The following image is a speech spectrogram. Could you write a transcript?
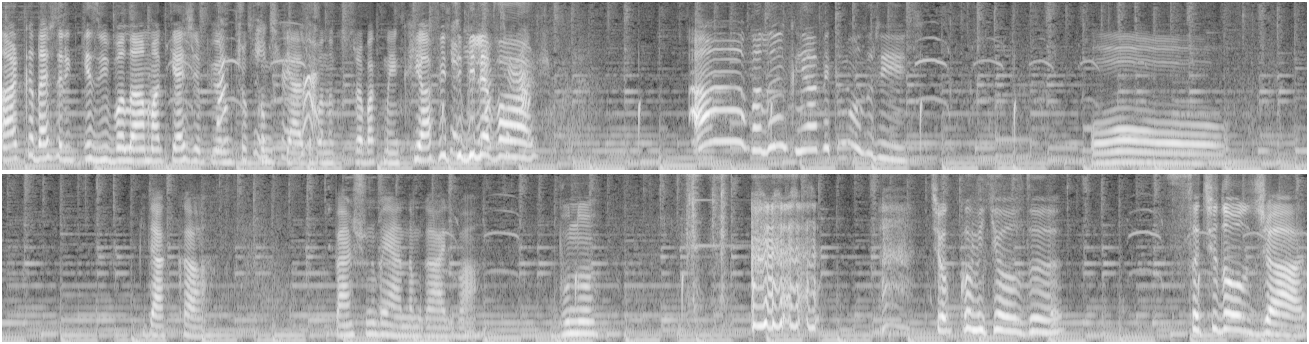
Arkadaşlar ilk kez bir balığa makyaj yapıyorum. Çok komik geldi bana kusura bakmayın. Kıyafeti bile var. Aa balığın kıyafeti mi olur hiç? Oo. Bir dakika. Ben şunu beğendim galiba. Bunu. Çok komik oldu. Saçı da olacak.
